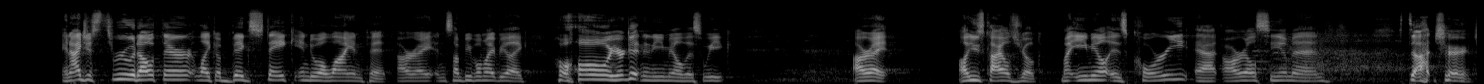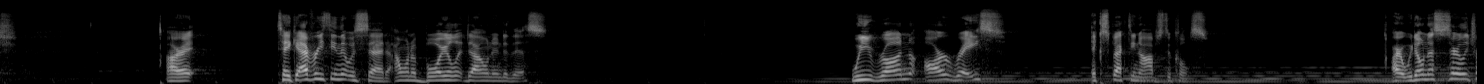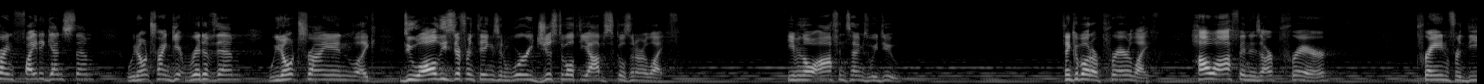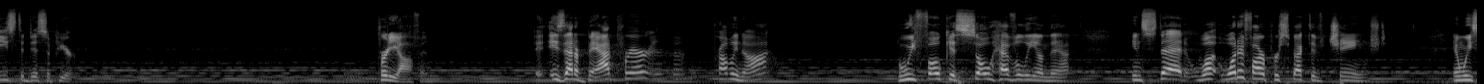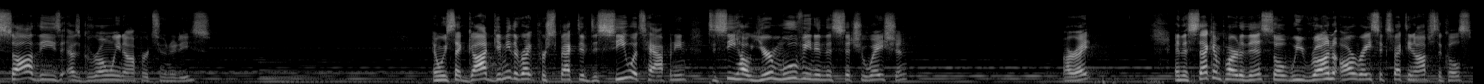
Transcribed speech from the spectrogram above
And I just threw it out there like a big steak into a lion pit, all right? And some people might be like, oh, you're getting an email this week. all right, I'll use Kyle's joke. My email is corey at rlcmn.church. All right, take everything that was said. I want to boil it down into this. We run our race expecting obstacles. All right, we don't necessarily try and fight against them. We don't try and get rid of them. We don't try and like do all these different things and worry just about the obstacles in our life. Even though oftentimes we do. Think about our prayer life. How often is our prayer praying for these to disappear? Pretty often. Is that a bad prayer? Uh, probably not. But we focus so heavily on that. Instead, what, what if our perspective changed and we saw these as growing opportunities? And we said, God, give me the right perspective to see what's happening, to see how you're moving in this situation. All right? And the second part of this so we run our race expecting obstacles,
